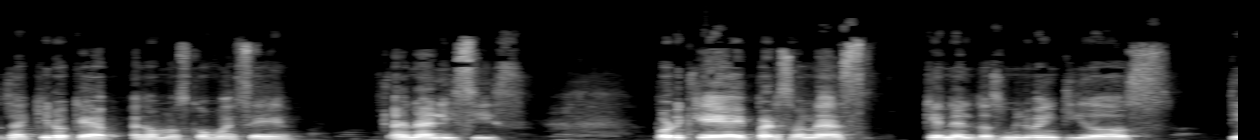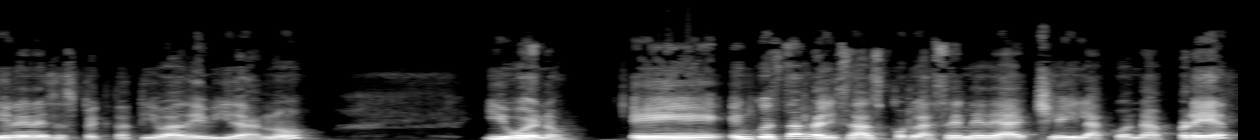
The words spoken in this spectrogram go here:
o sea, quiero que hagamos como ese análisis, porque hay personas que en el 2022 tienen esa expectativa de vida, ¿no? Y bueno, eh, encuestas realizadas por la CNDH y la CONAPRED,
